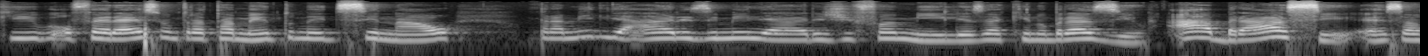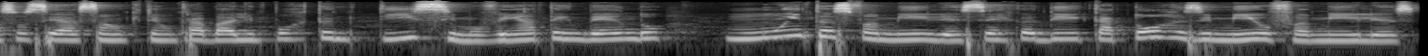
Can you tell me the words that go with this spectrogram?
que oferece um tratamento medicinal para milhares e milhares de famílias aqui no Brasil. A Abrace, essa associação que tem um trabalho importantíssimo, vem atendendo muitas famílias, cerca de 14 mil famílias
